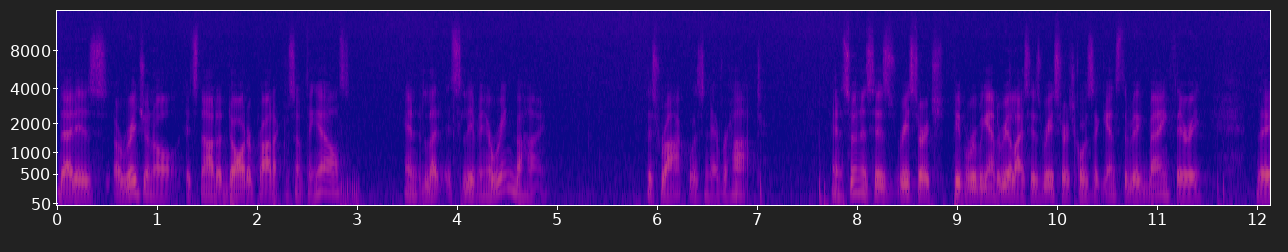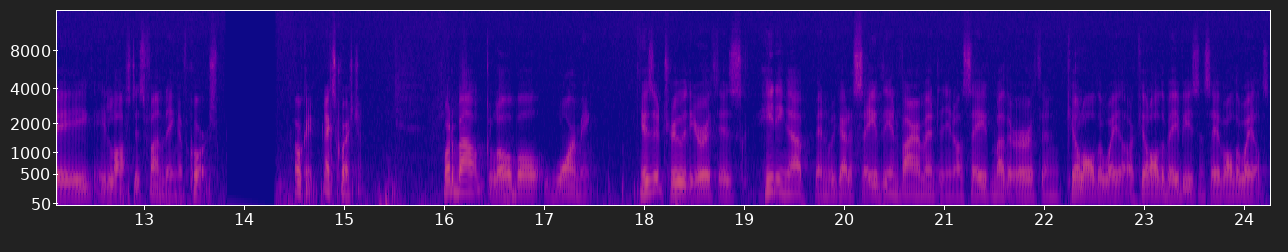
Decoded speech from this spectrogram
that is original. It's not a daughter product of something else. And it's leaving a ring behind. This rock was never hot. And as soon as his research, people began to realize his research goes against the Big Bang Theory, they, he lost his funding, of course. Okay, next question. What about global warming? Is it true the Earth is heating up and we've got to save the environment and you know save Mother Earth and kill all the whale or kill all the babies and save all the whales?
